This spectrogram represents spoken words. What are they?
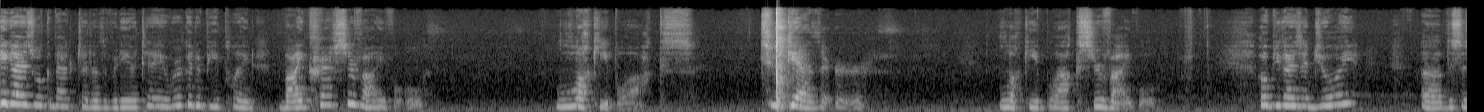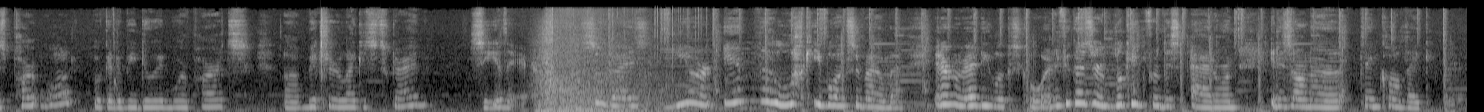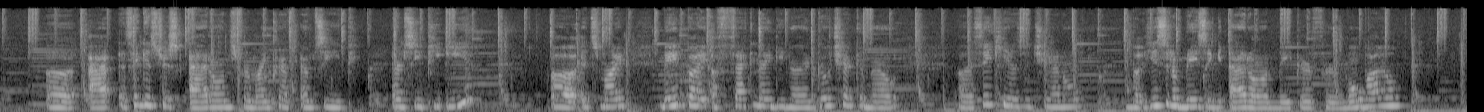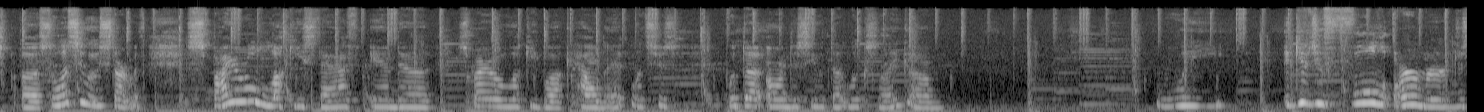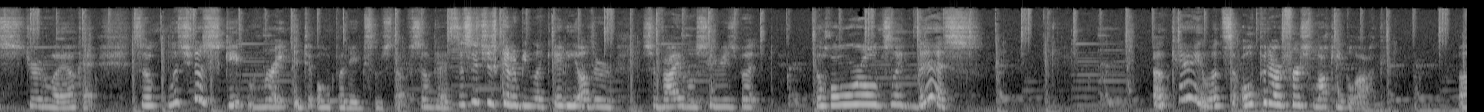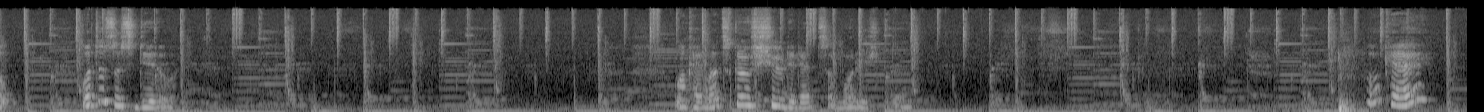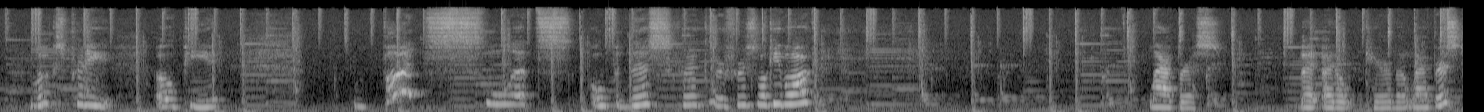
Hey guys, welcome back to another video. Today we're going to be playing Minecraft Survival. Lucky Blocks. Together. Lucky Blocks Survival. Hope you guys enjoy. Uh, this is part one. We're going to be doing more parts. Uh, make sure to like and subscribe. See you there. So guys, we are in the Lucky Block Survival map. It already looks cool. And if you guys are looking for this add-on, it is on a thing called like uh, I think it's just add-ons for Minecraft MCP, MCPE. Uh, it's made, made by Effect99. Go check him out. Uh, I think he has a channel, but he's an amazing add-on maker for mobile. Uh, so let's see what we start with. Spiral Lucky Staff and uh, Spiral Lucky Block Helmet. Let's just put that on to see what that looks like. Um, we it gives you full armor just straight away. Okay, so let's just get right into opening some stuff. So guys, this is just gonna be like any other survival series, but the whole world's like this. Okay, let's open our first lucky block. Oh, what does this do? Okay, let's go shoot it at someone or something. Okay. Looks pretty OP. But let's open this quick. Our first lucky block. Lapras. But I don't care about Lapras.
